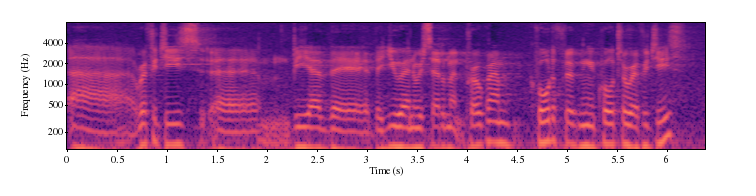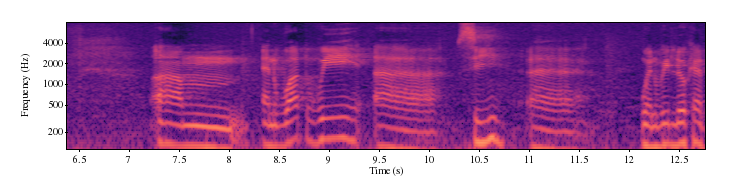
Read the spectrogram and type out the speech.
uh, refugees um, via the, the UN resettlement program, quota flygtninge, quota refugees. Um, and what we uh, see uh, when we look at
